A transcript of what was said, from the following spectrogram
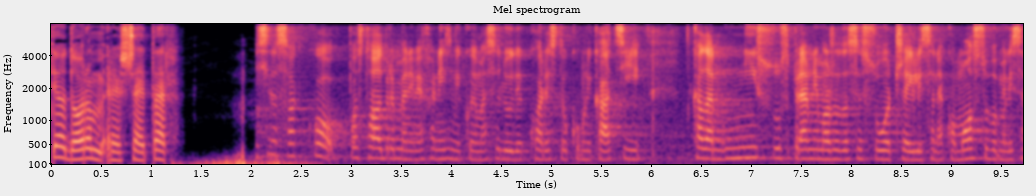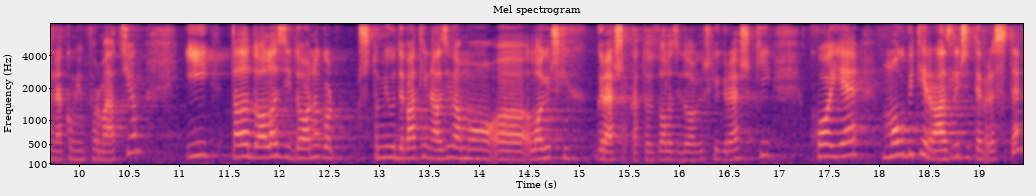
Teodorom Rešetar. Mislim da svakako postoje odbrambeni mehanizmi kojima se ljude koriste u komunikaciji kada nisu spremni možda da se suoče ili sa nekom osobom ili sa nekom informacijom i tada dolazi do onoga što mi u debati nazivamo uh, logičkih grešaka, to je dolazi do logičkih greški koje mogu biti različite vrste.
